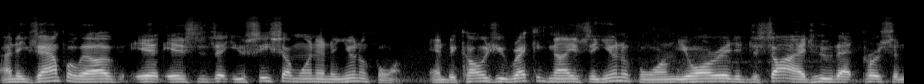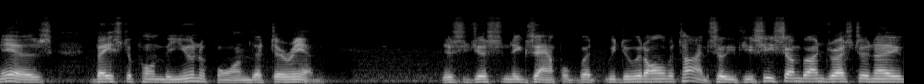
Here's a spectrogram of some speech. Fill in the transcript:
An example of it is that you see someone in a uniform and because you recognize the uniform, you already decide who that person is based upon the uniform that they're in. This is just an example, but we do it all the time. So if you see someone dressed in a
